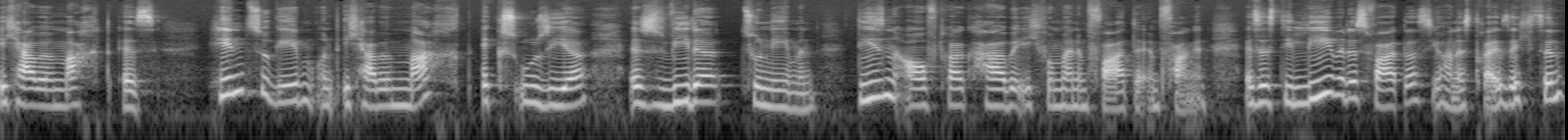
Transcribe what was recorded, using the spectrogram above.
Ich habe Macht, es hinzugeben und ich habe Macht, exusier, es wieder zu nehmen. Diesen Auftrag habe ich von meinem Vater empfangen. Es ist die Liebe des Vaters, Johannes 3,16,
